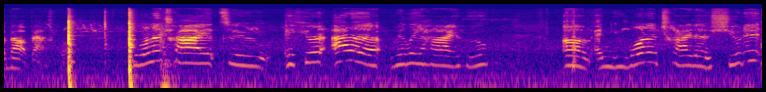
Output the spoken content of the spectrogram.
about basketball. You want to try to, if you're at a really high hoop um, and you want to try to shoot it,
